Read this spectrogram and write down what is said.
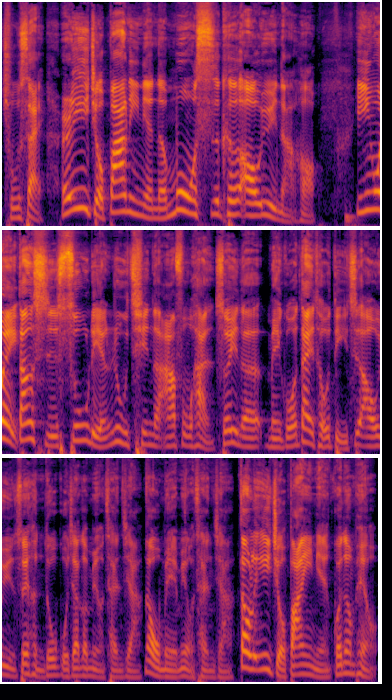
出赛。而一九八零年的莫斯科奥运啊，哈。因为当时苏联入侵了阿富汗，所以呢，美国带头抵制奥运，所以很多国家都没有参加。那我们也没有参加。到了一九八一年，观众朋友，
